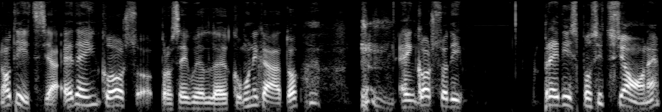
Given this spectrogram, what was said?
notizia ed è in corso, prosegue il comunicato, è in corso di predisposizione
